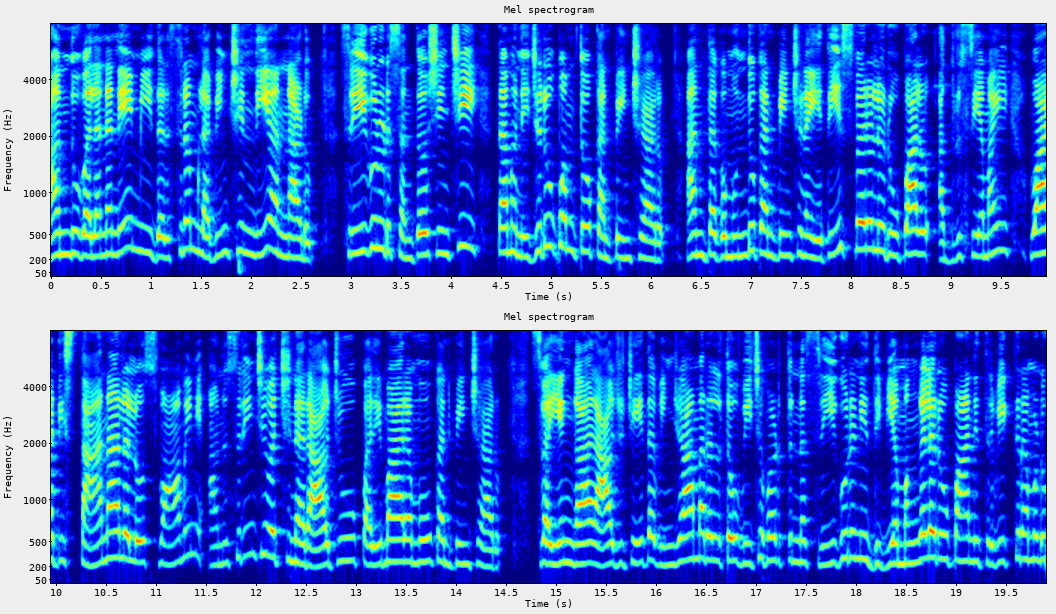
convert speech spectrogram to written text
అందువలననే మీ దర్శనం లభించింది అన్నాడు. శ్రీగురుడు సంతోషించి తమ నిజ రూపంతో కనిపించారు అంతకుముందు కనిపించిన యతీశ్వరుల రూపాలు అదృశ్యమై వాటి స్థానాలలో స్వామిని అనుసరించి వచ్చిన రాజు పరివారము కనిపించారు. స్వయంగా రాజు చేత వింజామరలతో వీచబడుతున్న శ్రీగురుని దివ్యమంగళ రూపాన్ని త్రివిక్రముడు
